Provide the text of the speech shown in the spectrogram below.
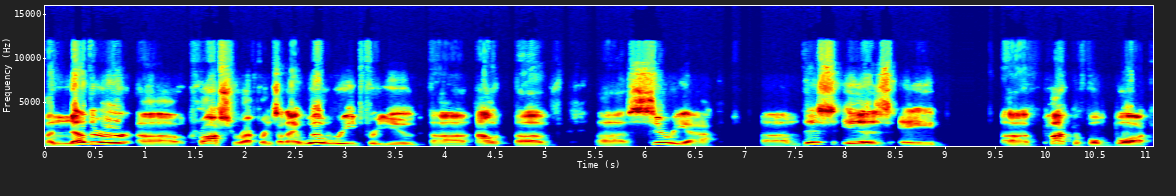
Another uh, cross reference, and I will read for you uh, out of uh, Sirach. Um, this is a apocryphal book,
